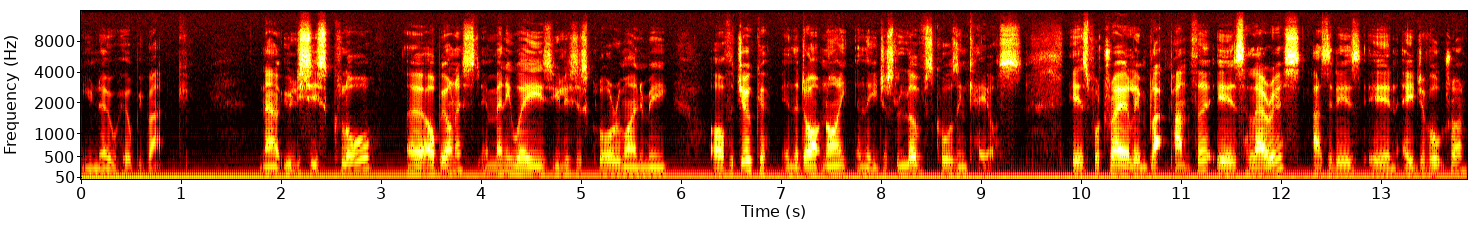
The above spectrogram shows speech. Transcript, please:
You know he'll be back. Now, Ulysses Klaue, uh, I'll be honest, in many ways, Ulysses Klaue reminded me of the Joker in The Dark Knight, and that he just loves causing chaos. His portrayal in Black Panther is hilarious, as it is in Age of Ultron,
